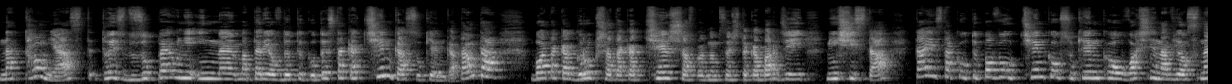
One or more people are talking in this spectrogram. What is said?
Natomiast to jest zupełnie inny materiał w dotyku. To jest taka cienka sukienka. Tamta była taka grubsza, taka cięższa w pewnym sensie, taka bardziej mięsista. Ta jest taką typową cienką sukienką właśnie na wiosnę,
